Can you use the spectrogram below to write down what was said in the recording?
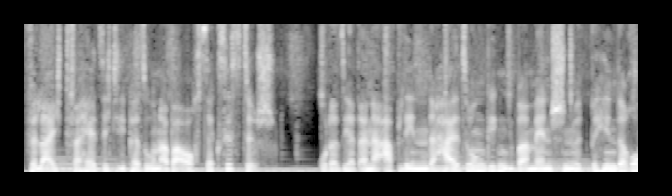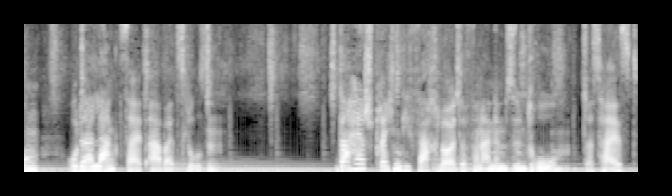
Vielleicht verhält sich die Person aber auch sexistisch oder sie hat eine ablehnende Haltung gegenüber Menschen mit Behinderung oder Langzeitarbeitslosen. Daher sprechen die Fachleute von einem Syndrom, das heißt,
